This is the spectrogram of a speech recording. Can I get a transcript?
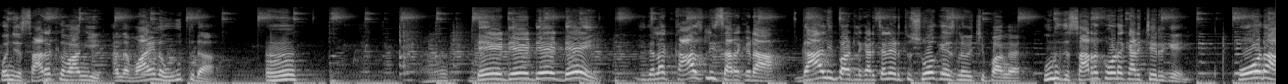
கொஞ்சம் சரக்கு வாங்கி அந்த வாயில ஊத்துடா? டேய் டேய் டேய் டேய். இதெல்லாம் காஸ்ட்லி சரக்குடா. காலி பாட்டில் கிடைச்சாலும் எடுத்து ஷோ கேஸ்ல வச்சுப்பாங்க. உனக்கு சரக்கோட கிடைச்சிருக்கு. போடா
